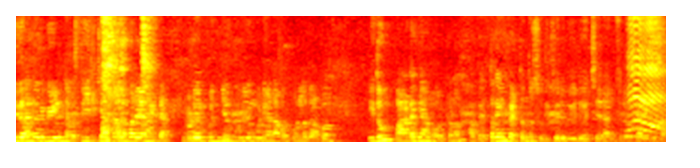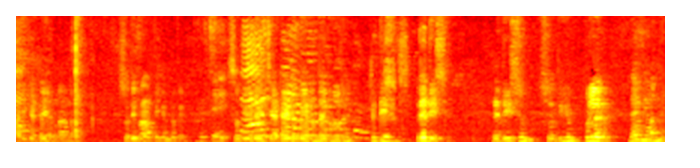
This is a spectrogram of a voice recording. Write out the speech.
ഇതാണ് ഒരു വീടിന്റെ അവസ്ഥ. ഇരിക്കാൻ സ്ഥലം പറയാനില്ല. ഇവിടെ ഒരു കുഞ്ഞു മുറിയും കൂടിയാണ് അവർക്കുള്ളത്. അപ്പം ഇതും വാടകയാണ് ഓർക്കണം. അപ്പൊ എത്രയും പെട്ടെന്ന് ശ്രുതിക്ക് ഒരു വീട് വെച്ച് തരാൻ ഫിലോക്കാലേക്ക് സാധിക്കട്ടെ എന്നാണ് ശ്രുതി പ്രാർത്ഥിക്കേണ്ടത്. ശ്രുതിയുടെ ചേട്ടായുടെ പേരെന്തായിരുന്നു രതീഷ്. രതീഷ്. രതീഷും ശ്രുതിയും പിള്ളേരും വന്നേ.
